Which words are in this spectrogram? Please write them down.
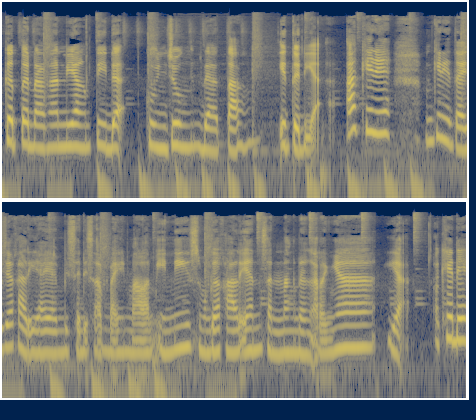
ketenangan yang tidak kunjung datang. Itu dia Oke deh, mungkin itu aja kali ya yang bisa disampaikan malam ini. Semoga kalian senang dengarnya. Ya, oke deh.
